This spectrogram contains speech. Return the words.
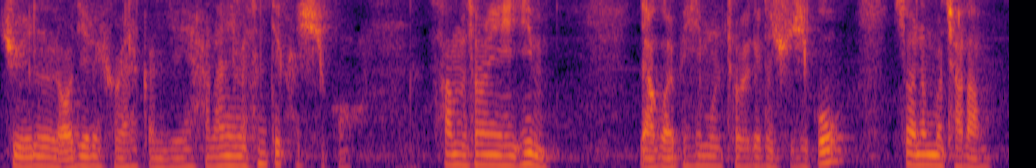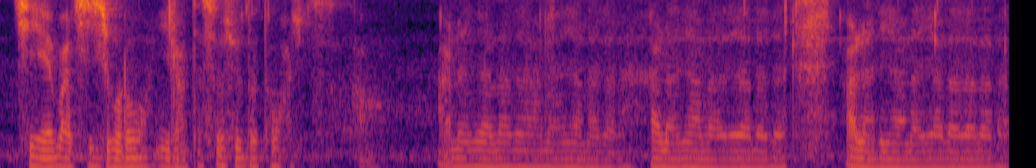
주일을 어디로 교회할 건지 하나님을 선택하시고 삼손의 힘, 야곱의 힘을 저에게도 주시고 소나무처럼 지혜와 지식으로 일할 때 스스로 도와주소서. 알라야라야라라라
